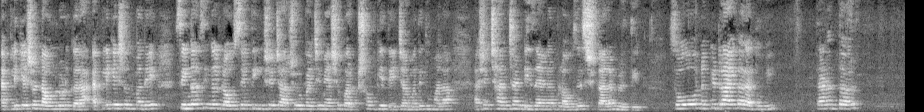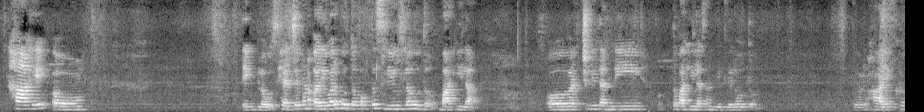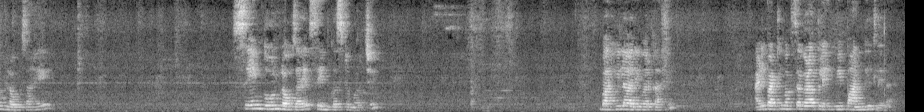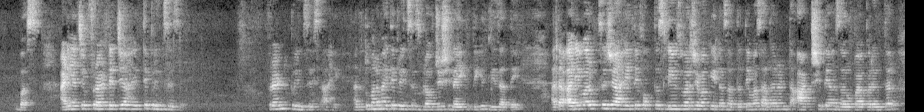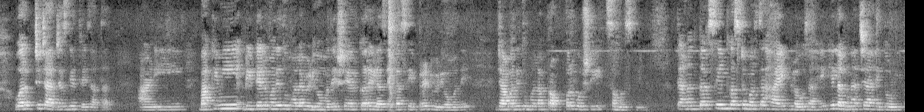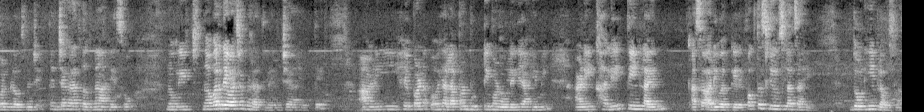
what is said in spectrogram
ॲप्लिकेशन डाउनलोड करा. ॲप्लिकेशनमध्ये सिंगल सिंगल ब्लाऊजचे तीनशे चारशे रुपयाचे मी असे वर्कशॉप घेते ज्यामध्ये तुम्हाला असे छान छान डिझायनर ब्लाउजेस शिकायला मिळतील. सो नक्की ट्राय करा तुम्ही. त्यानंतर हा आहे एक ब्लाऊज ह्याचे पण अरिवर्क होतं फक्त स्लीव्जला होतं बाहीला. ॲक्च्युली त्यांनी फक्त बाहीला सांगितलेलं होतं. तर हा एक ब्लाऊज आहे. सेम दोन ब्लाऊज आहेत सेम कस्टमरचे. बाहीला अरिवर्क आहे. आणि पाठीमागचा गळा प्लेन मी पान घेतलेला आहे. बस. आणि याचे फ्रंट जे आहेत ते प्रिन्सेस आहे फ्रंट प्रिन्सेस आहे. आता तुम्हाला माहिती आहे प्रिन्सेस ब्लाऊजची शिलाई किती घेतली जाते. आता अरिवर्कचं जे आहे ते फक्त स्लीव्जवर जेव्हा केलं जातं तेव्हा साधारणतः आठशे ते हजार रुपयापर्यंत वर्कचे चार्जेस घेतले जातात. आणि बाकी मी डिटेलमध्ये तुम्हाला व्हिडिओमध्ये शेअर करेलच एका सेपरेट व्हिडिओमध्ये ज्यामध्ये तुम्हाला प्रॉपर गोष्टी समजतील. त्यानंतर सेम कस्टमरचा हा एक ब्लाऊज आहे. हे लग्नाचे आहे दोन्ही पण ब्लाऊज म्हणजे त्यांच्या घरात लग्न आहे सो नवरी नवरदेवाच्या घरातले जे आहेत ते. आणि हे पण ह्याला पण बुट्टी बनवलेली आहे मी. आणि खाली तीन लाईन असं अरिवर्क केले फक्त स्लीव्जलाच आहे. दोन्ही ब्लाऊजला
